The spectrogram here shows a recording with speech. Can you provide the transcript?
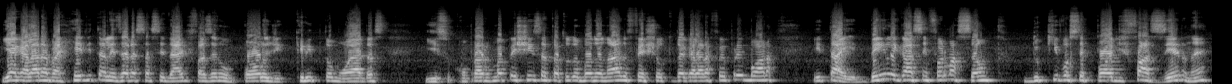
e a galera vai revitalizar essa cidade fazendo um polo de criptomoedas. Isso, compraram uma pechinça, tá tudo abandonado, fechou tudo, a galera foi para embora e tá aí. Bem legal essa informação do que você pode fazer, né?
